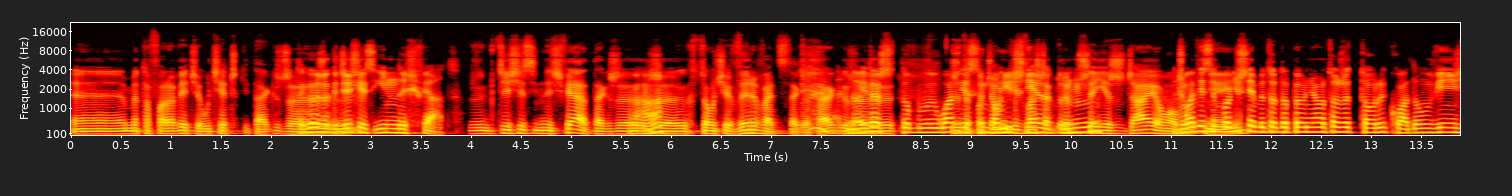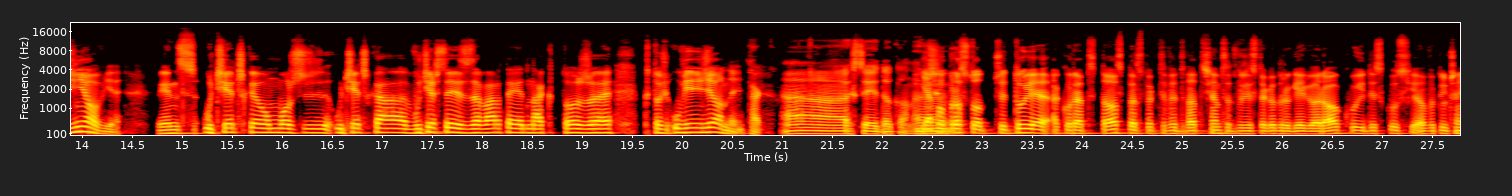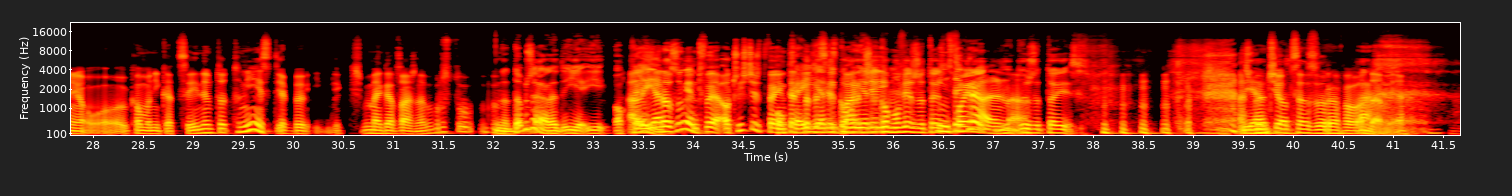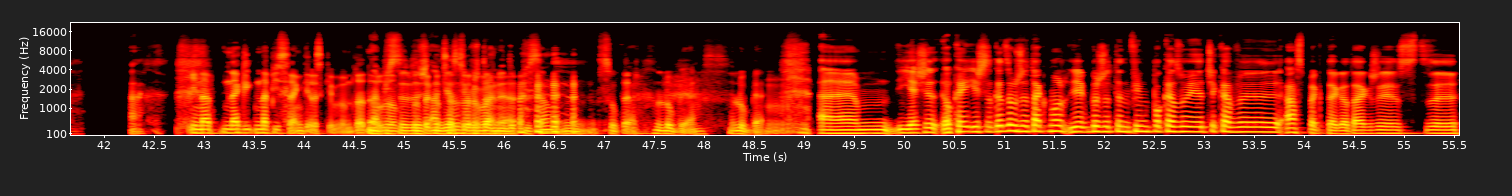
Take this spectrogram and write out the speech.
e, metafora, wiecie, ucieczki, tak? Że, Tylko, że gdzieś jest inny świat. że gdzieś jest inny świat, tak, że, Aha. że chcą się wyrwać z tego, tak? No że, i też to były że ładnie te pociągi, symbolicznie... zwłaszcza, które mhm. przejeżdżają Że ładnie niej, symbolicznie by to dopełniało to, że tory kładą więźniowie. Więc ucieczkę może, ucieczka, w ucieczce jest zawarte jednak to, że ktoś uwięziony Tak. a, chce je dokonać. Ja po prostu odczytuję akurat to z perspektywy 2022 roku i dyskusji o wykluczeniu komunikacyjnym. To, to nie jest jakby mega ważne. Po prostu. No dobrze, ale i, i, okej. Ale ja rozumiem, twoja, oczywiście, że twoja Okej, interpretacja ja jest tylko, bardziej... ja tylko mówię, że to jest integralna. Twoje, że to jest... Aż ja- bym cię ocenzurował, Ach. Adamie. Ach, I na, na, napisy angielskie bym dodał. napisy do, do angielskie byś do mnie dopisał? Mm, Super, lubię, lubię. Um, ja się, okej, ja się zgadzam, że tak, jakby, że ten film pokazuje ciekawy aspekt tego, tak, że jest... y,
